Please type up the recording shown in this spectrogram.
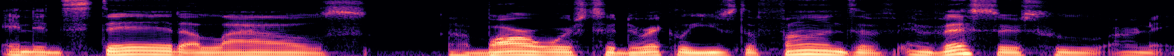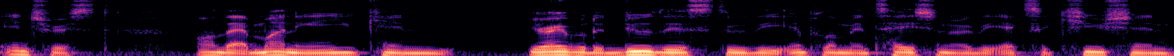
and instead allows uh, borrowers to directly use the funds of investors who earn an interest on that money and you can you're able to do this through the implementation or the execution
